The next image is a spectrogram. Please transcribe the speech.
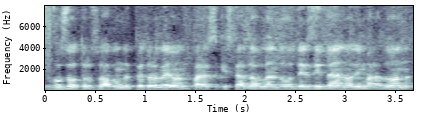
Vosotros hablan de Pedro León, parece que estás hablando de Zidane ou de Maradona.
